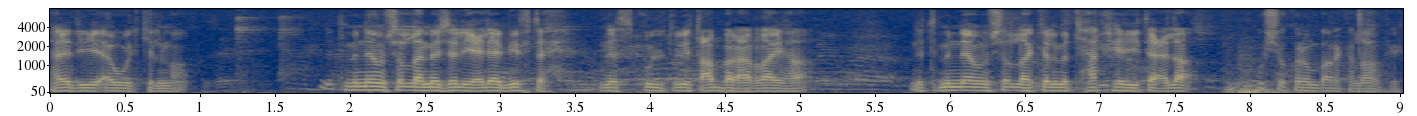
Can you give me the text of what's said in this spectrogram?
هذه أول كلمة. نتمنى إن شاء الله مجال الاعلام يفتح. الناس الكل تعبر عن رأيها. نتمنى إن شاء الله كلمة الحق هذه تعلى. وشكرا بارك الله فيك.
